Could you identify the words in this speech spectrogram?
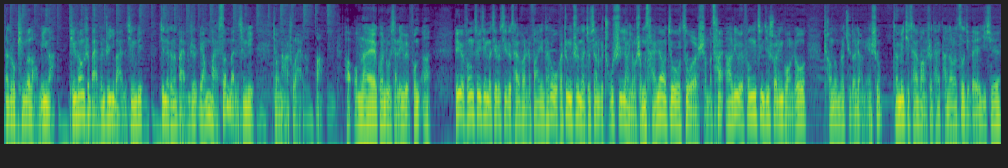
那都是拼了老命啊，平常是百分之一百的精力，现在可能百分之两百、三百的精力就拿出来了啊。好，我们来关注一下李伟峰啊。李伟峰最近呢接受记者采访时发言，他说：“我和郑智呢就像这个厨师一样，有什么材料就做什么菜啊。”李伟峰近期率领广州成的我们说取得两连胜，在媒体采访时他还谈到了自己的一些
